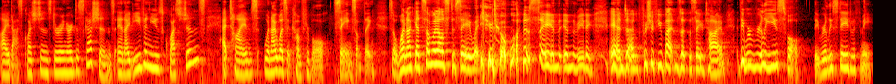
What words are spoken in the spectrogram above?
I'd ask questions during our discussions. And I'd even use questions at times when I wasn't comfortable saying something. So why not get someone else to say what you don't want to say in the, in the meeting and uh, push a few buttons at the same time? They were really useful. They really stayed with me.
